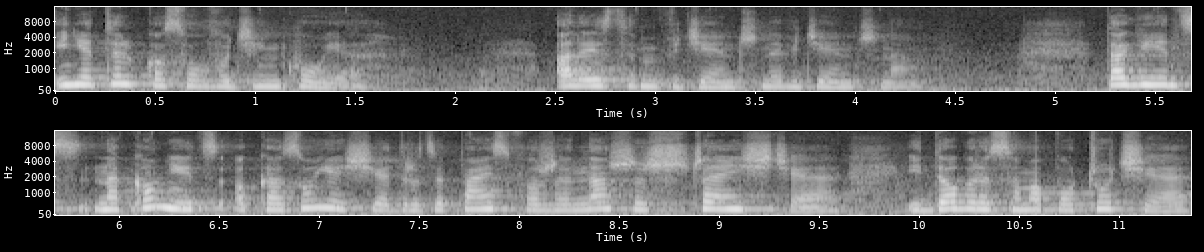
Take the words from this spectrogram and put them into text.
I nie tylko słowo dziękuję, ale jestem wdzięczny, wdzięczna. Tak więc na koniec okazuje się, drodzy Państwo, że nasze szczęście i dobre samopoczucie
